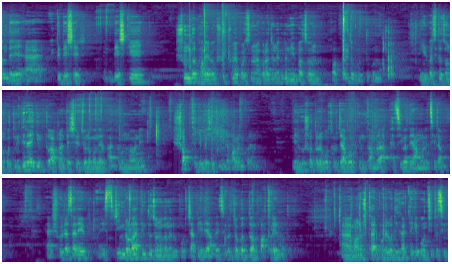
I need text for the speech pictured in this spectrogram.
নিঃসন্দেহে একটি দেশের দেশকে সুন্দরভাবে এবং সুষ্ঠুভাবে পরিচালনা করার জন্য কিন্তু নির্বাচন অত্যন্ত গুরুত্বপূর্ণ। নির্বাচিত জনপ্রতিনিধিরাই কিন্তু আপনার দেশের জনগণের ভাগ্য উন্নয়নে সব থেকে বেশি ভূমিকা পালন করেন। দীর্ঘ সতেরো বছর যাবৎ কিন্তু আমরা ফ্যাসিবাদী আমলে ছিলাম। স্বৈরাচারের স্টিম রোলার কিন্তু জনগণের উপর চাপিয়ে দেওয়া হয়েছিল, জগদ্দল পাথরের মতো। মানুষ তার ভোটের অধিকার থেকে বঞ্চিত ছিল।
